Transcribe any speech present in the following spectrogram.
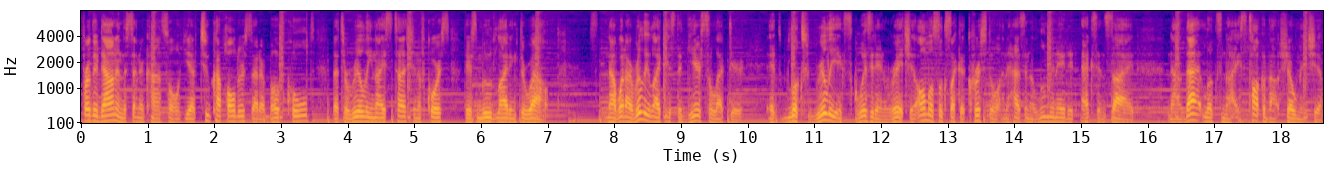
Further down in the center console, you have two cup holders that are both cooled. That's a really nice touch, and of course, there's mood lighting throughout. Now, what I really like is the gear selector. It looks really exquisite and rich. It almost looks like a crystal and it has an illuminated X inside. Now that looks nice. Talk about showmanship.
